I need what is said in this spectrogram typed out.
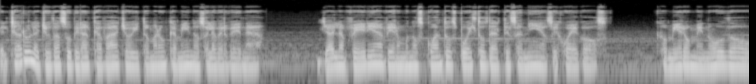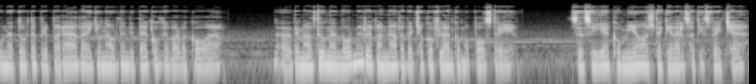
El charro le ayudó a subir al caballo y tomaron caminos a la verbena. Ya en la feria vieron unos cuantos puestos de artesanías y juegos. Comieron menudo, una torta preparada y una orden de tacos de barbacoa, además de una enorme rebanada de chocoflán como postre. Cecilia comió hasta quedar satisfecha.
